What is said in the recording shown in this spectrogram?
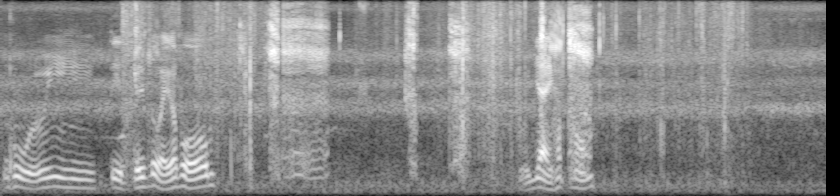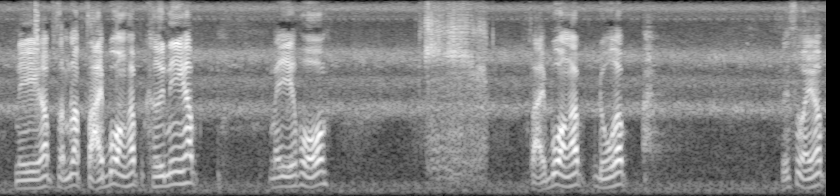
โอ้โหติดสวยๆครับผมตัวใหญ่ครับผม นี่ครับสำหรับสายบ่วงครับ คืนนี้ครับนี่ครับผม สายบ่วงครับ ดูครับ สวยๆครับ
